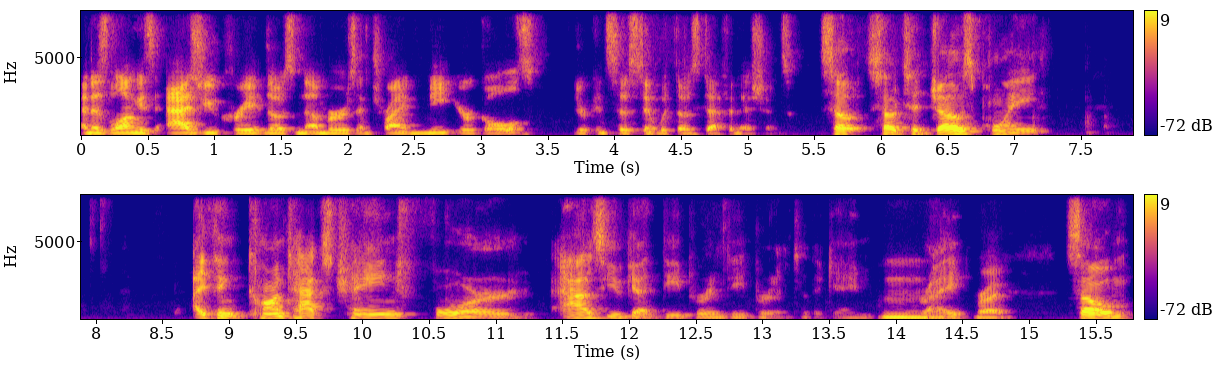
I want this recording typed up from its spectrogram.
and as long as as you create those numbers and try and meet your goals you're consistent with those definitions So so to Joe's point, I think contacts change for as you get deeper and deeper into the game, Mm, right? right So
